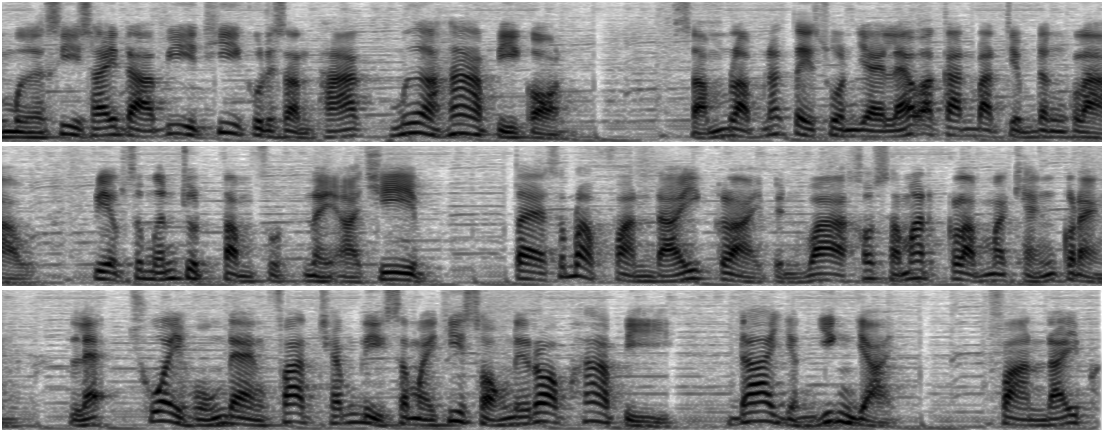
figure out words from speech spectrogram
มเมอร์ซี่ไซด์ดาร์บี้ที่กุริสันพาร์คเมื่อ 5 ปีก่อนสำหรับนักเตะส่วนใหญ่แล้วอาการบาดเจ็บดังกล่าว เปรียบเสมือนจุดต่ำสุดในอาชีพ แต่สำหรับฟันไดกลายเป็นว่าเขาสามารถกลับมาแข็งแกร่ง และช่วยหงแดงฟาดแชมป์ลีกสมัยที่ 2 ในรอบ 5 ปี ได้อย่างยิ่งใหญ่ฟานไดเผ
